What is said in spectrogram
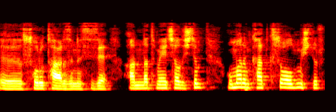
e, soru tarzını size anlatmaya çalıştım. Umarım katkısı olmuştur.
